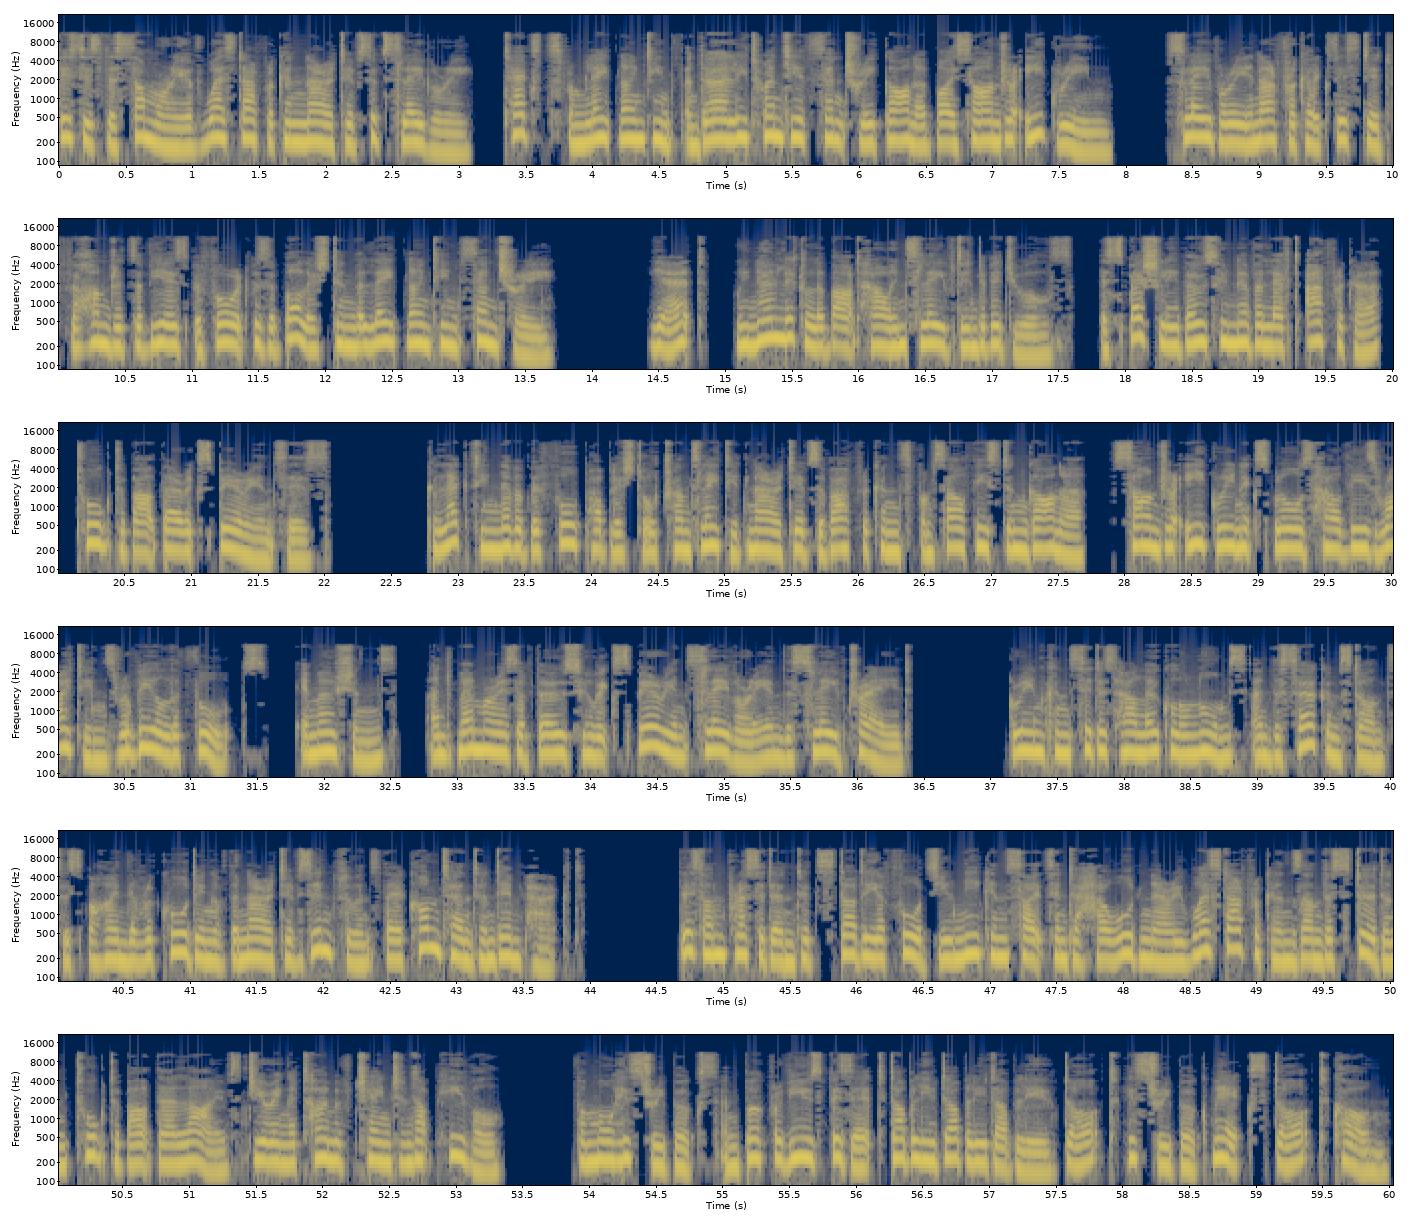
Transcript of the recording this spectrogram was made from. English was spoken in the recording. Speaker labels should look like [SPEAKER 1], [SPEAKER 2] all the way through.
[SPEAKER 1] This is the summary of West African narratives of slavery, texts from late 19th and early 20th century Ghana by Sandra E. Greene. Slavery in Africa existed for hundreds of years before it was abolished in the late 19th century. Yet, we know little about how enslaved individuals, especially those who never left Africa, talked about their experiences. Collecting never before published or translated narratives of Africans from southeastern Ghana, Sandra E. Greene explores how these writings reveal the thoughts, emotions, and memories of those who experienced slavery and the slave trade. Greene considers how local norms and the circumstances behind the recording of the narratives influence their content and impact. This unprecedented study affords unique insights into how ordinary West Africans understood and talked about their lives during a time of change and upheaval. For more history books and book reviews visit www.historybookmix.com.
